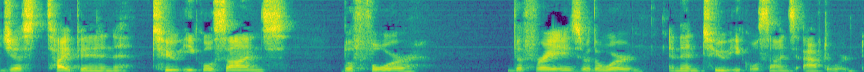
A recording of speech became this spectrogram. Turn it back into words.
just type in two equal signs before the phrase or the word and then two equal signs afterward.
